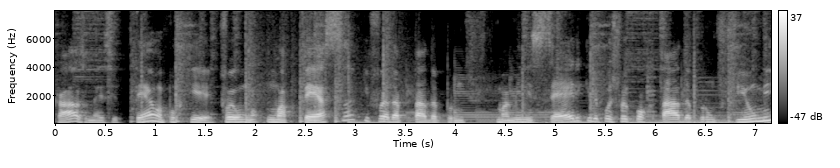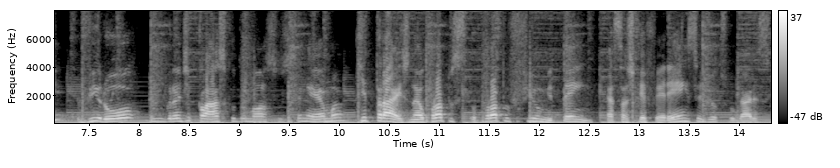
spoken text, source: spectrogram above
caso, né, esse tema, porque foi uma, uma peça que foi adaptada por um, uma minissérie que depois foi cortada por um filme, virou um grande clássico do nosso cinema, que traz, né, o próprio, o próprio filme tem essas referências de outros lugares.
